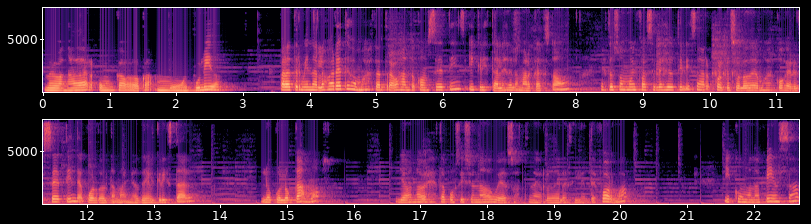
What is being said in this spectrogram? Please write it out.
me van a dar un acá muy pulido. Para terminar los aretes vamos a estar trabajando con settings y cristales de la marca Stone. Estos son muy fáciles de utilizar porque solo debemos escoger el setting de acuerdo al tamaño del cristal. Lo colocamos. Ya una vez está posicionado voy a sostenerlo de la siguiente forma. Y con una pinza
